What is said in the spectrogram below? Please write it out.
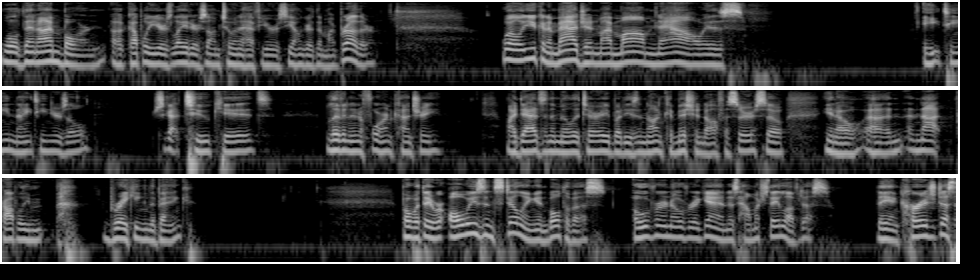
Well, then I'm born a couple years later, so I'm two and a half years younger than my brother. Well, you can imagine my mom now is 18, 19 years old. She's got two kids living in a foreign country. My dad's in the military, but he's a non commissioned officer. So, you know, uh, not probably breaking the bank. But what they were always instilling in both of us over and over again is how much they loved us. They encouraged us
